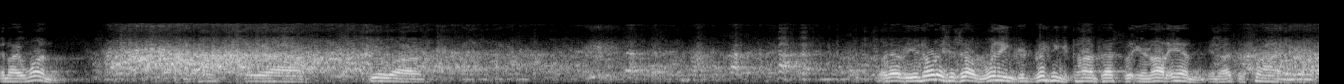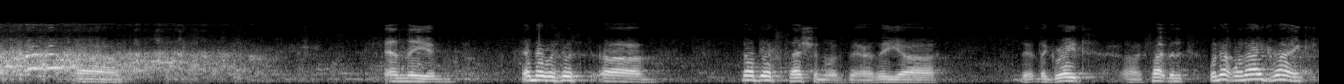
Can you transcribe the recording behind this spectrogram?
And I won. uh, you, uh, whenever you notice yourself winning drinking contests that you're not in, you know, that's a sign. Uh, and the and there was this uh, no, the obsession was there. The uh, the, the great uh, excitement. When I, when I drank,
